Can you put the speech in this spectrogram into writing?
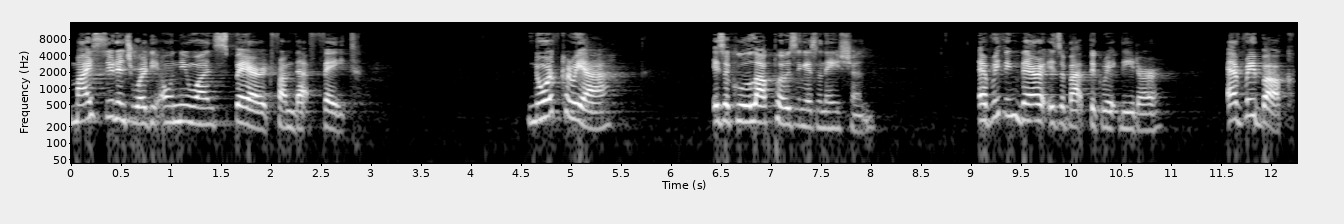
My students were the only ones spared from that fate. North Korea is a gulag posing as a nation. Everything there is about the great leader. Every book,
